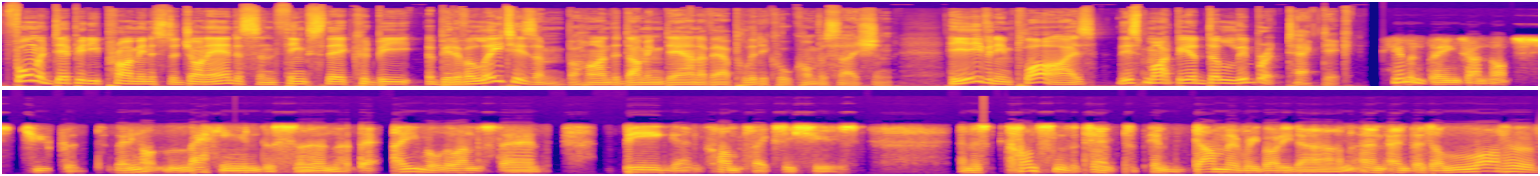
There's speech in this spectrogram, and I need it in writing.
Former Deputy Prime Minister John Anderson thinks there could be a bit of elitism behind the dumbing down of our political conversation. He even implies this might be a deliberate tactic. Human beings are not stupid. They're not lacking in discernment. They're able to understand big and complex issues. And this constant attempt to dumb everybody down, and, and there's a lot of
